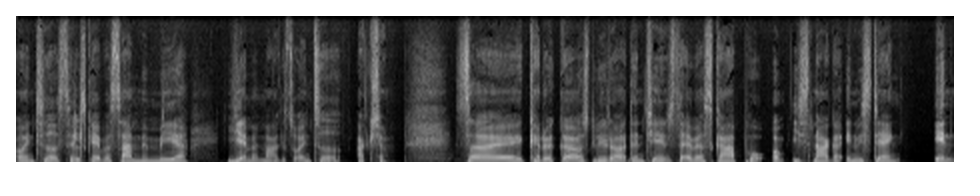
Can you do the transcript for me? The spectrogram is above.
orienterede selskaber sammen med mere hjemmemarkedsorienterede aktier. Så øh, kan du ikke gøre os lyttere den tjeneste at være skarp på, om I snakker investering ind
